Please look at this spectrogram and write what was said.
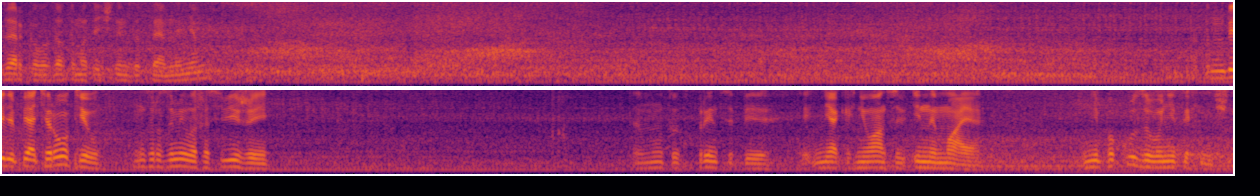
дзеркало з автоматичним затемненням. Автомобілю 5 років, ну зрозуміло, що свіжий. Тому тут в принципі ніяких нюансів і немає. Ні по кузову, ні технічно.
